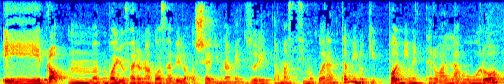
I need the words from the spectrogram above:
E però mh, mm, voglio fare una cosa veloce di una mezz'oretta massimo 40 minuti poi mi metterò al lavoro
